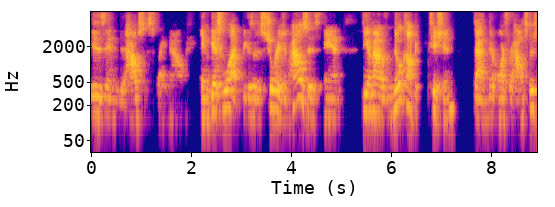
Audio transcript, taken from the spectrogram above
is in the houses right now. And guess what? Because of the shortage of houses and the amount of no competition that there are for houses,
